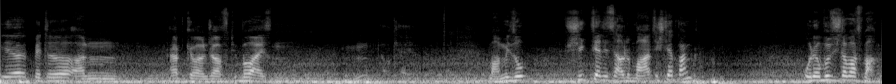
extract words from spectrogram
hier bitte an Erbgemeinschaft überweisen. Mhm, okay. Machen wir so. Schickt er das automatisch der Bank? Oder muss ich da was machen?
